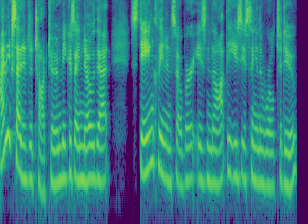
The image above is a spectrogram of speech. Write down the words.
I'm excited to talk to him because I know that staying clean and sober is not the easiest thing in the world to do.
